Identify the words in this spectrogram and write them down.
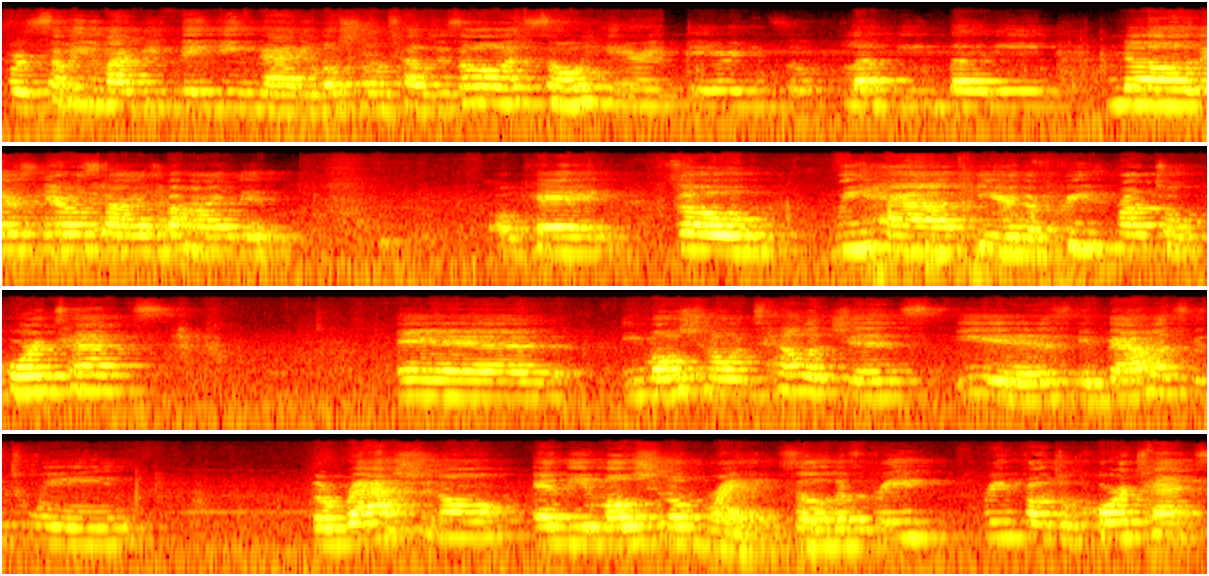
for some of you might be thinking that emotional intelligence, oh, it's so hairy fairy and so fluffy bunny. No, there's neuroscience behind it. Okay, so we have here the prefrontal cortex, and emotional intelligence is a balance between the rational and the emotional brain. So the free, prefrontal cortex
